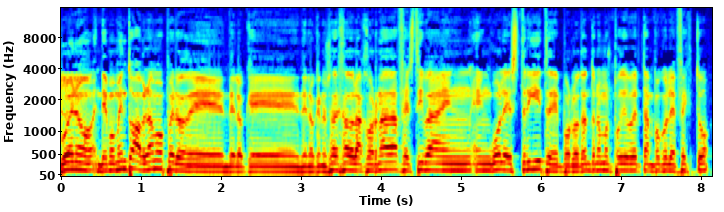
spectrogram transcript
Bueno, de momento hablamos, pero de, de, lo que de lo que nos ha dejado la jornada festiva en, en Wall Street. Eh, por lo tanto, no hemos podido ver tampoco el efecto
